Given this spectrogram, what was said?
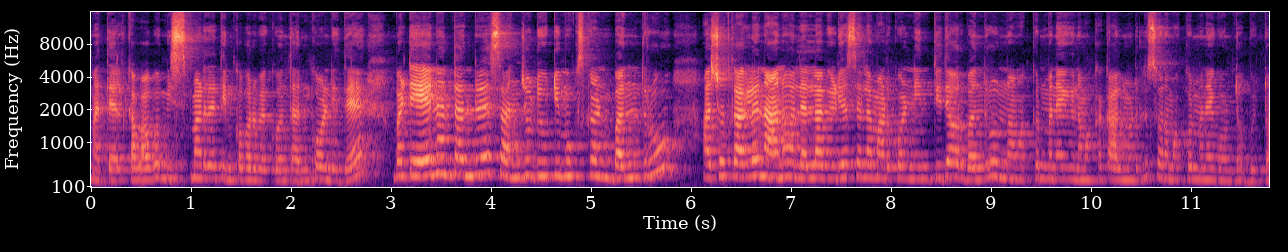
ಮತ್ತು ಅಲ್ಲಿ ಕಬಾಬು ಮಿಸ್ ಮಾಡದೆ ತಿನ್ಕೊಬರ್ಬೇಕು ಅಂತ ಅಂದ್ಕೊಂಡಿದ್ದೆ ಬಟ್ ಏನಂತಂದರೆ ಸಂಜು ಡ್ಯೂಟಿ ಮುಗಿಸ್ಕೊಂಡು ಬಂದರು. ಅಷ್ಟೊತ್ತಾಗಲೇ ನಾನು ಅಲ್ಲೆಲ್ಲ ವೀಡಿಯೋಸ್ ಎಲ್ಲ ಮಾಡ್ಕೊಂಡು ನಿಂತಿದ್ದೆ. ಅವ್ರು ಬಂದರು, ನಮ್ಮ ಅಕ್ಕನ ಮನೆಗೆ, ನಮ್ಮ ಅಕ್ಕ ಕಾಲ್ ಮಾಡಿದ್ರು. ಸೊ ನಮ್ಮ ಅಕ್ಕನ ಮನೆಗೆ ಹೊಂಟೋಗ್ಬಿಟ್ಟು.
